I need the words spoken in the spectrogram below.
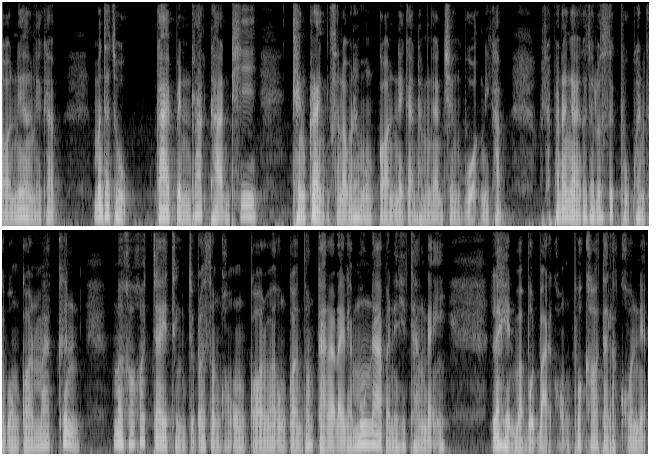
ต่อเนื่องเนี่ยครับ มันจะถูกกลายเป็นรากฐานที่ แข็งแกร่งสำหรับวัฒนธรรมองค์กรในการทำงานเชิงบวกนี่ครับพนักงานก็จะรู้สึกผูกพันกับองค์กรมากขึ้น เมื่อเขาเข้าใจถึงจุดประสงค์ขององค์กรว่าองค์กรต้องการอะไรและมุ่งหน้าไปในทิศทางไหน และเห็นว่าบทบาทของพวกเขาแต่ละคนเนี่ย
